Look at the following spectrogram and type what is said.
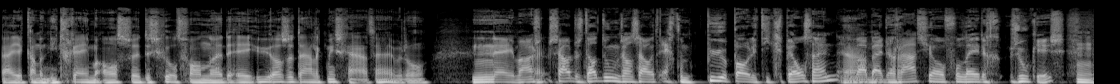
Ja, je kan het niet framen als de schuld van de EU als het dadelijk misgaat. Hè? Ik bedoel. Nee, maar zouden ze dat doen, dan zou het echt een puur politiek spel zijn. Ja. Waarbij de ratio volledig zoek is. Hm. Nou,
